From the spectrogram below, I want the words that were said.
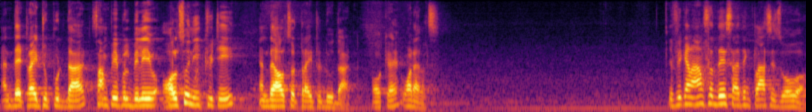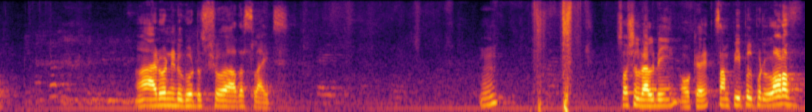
and they try to put that. Some people believe also in equity and they also try to do that. Okay. What else? If you can answer this, I think class is over. Uh, I don't need to go to show other slides. Hmm? Social well-being, okay. Some people put a lot of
